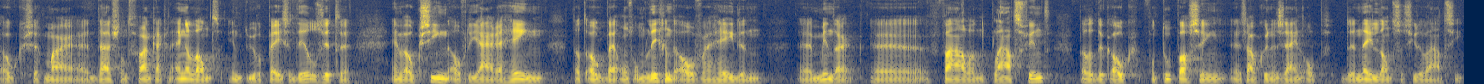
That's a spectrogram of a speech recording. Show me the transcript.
ook zeg maar, Duitsland, Frankrijk en Engeland in het Europese deel zitten, en we ook zien over de jaren heen dat ook bij ons omliggende overheden minder eh, falen plaatsvindt, dat het natuurlijk ook van toepassing eh, zou kunnen zijn op de Nederlandse situatie.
